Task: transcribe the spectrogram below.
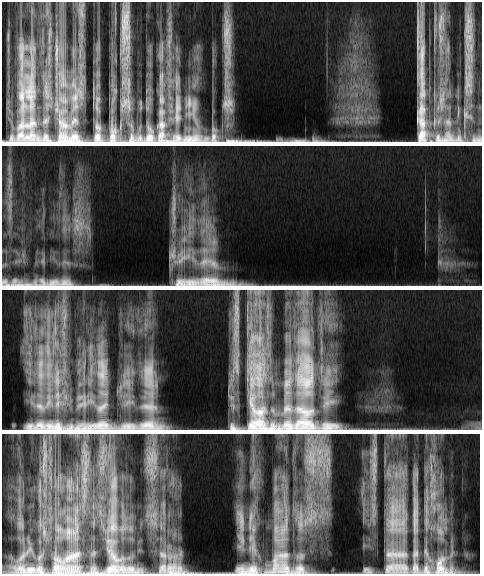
και βάλαν τις και αμέσως στο πόξο που το καφενείο. box. Κάποιος άνοιξε τις εφημερίδες και είδε είδε την εφημερίδα και είδε και σκέφασε μέσα ότι ο Νίκος Παπαναστασίου από το Μητσερόν είναι εκμάτως στα κατεχόμενα.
